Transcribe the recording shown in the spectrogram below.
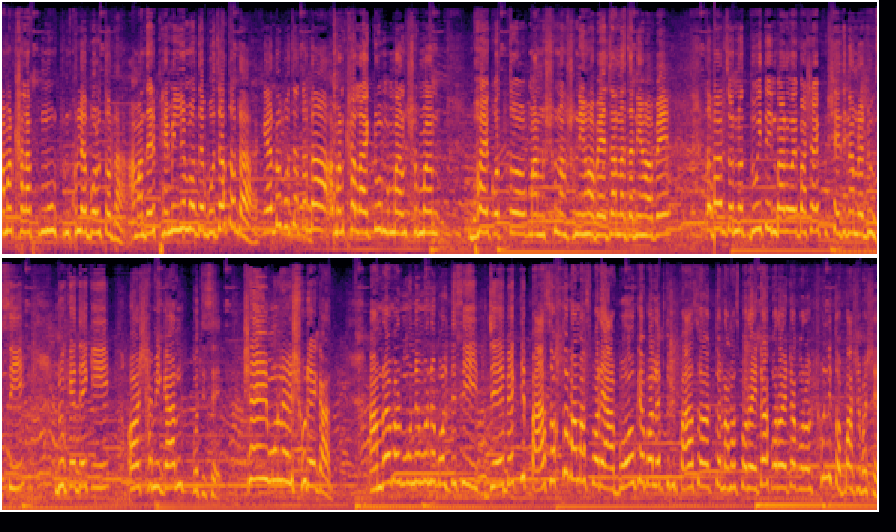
আমার খালা মুখ খুলে বলতো না, আমাদের ফ্যামিলির মধ্যে বোঝাতো না। কেন বোঝাতো না? আমার খালা একটু মান সম্মান ভয় করতো, মানুষ শোনাশুনি হবে, জানাজানি হবে। তোমার জন্য দুই, তিনবার ওই বাসায় সেদিন আমরা ঢুকছি, ঢুকে দেখি ওর স্বামী গান করতেছে। সেই মনের সুরে গান। আমরা আবার মনে মনে বলতেছি, যে ব্যক্তি পাঁচ অক্ত নামাজ পড়ে আর বউকে বলে, তুমি পাঁচ অক্ত নামাজ পড়ো, এটা করো এটা করো, শুনি তো পাশে পাশে।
